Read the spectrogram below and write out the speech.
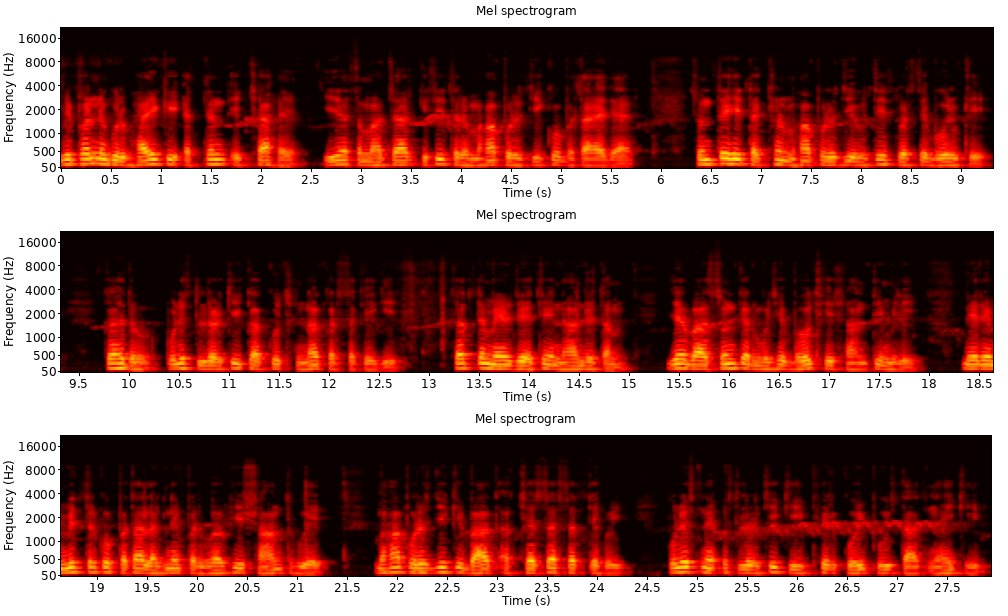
विपन्न गुरु भाई की अत्यंत इच्छा है यह समाचार किसी तरह महापुरुष जी को बताया जाए। सुनते ही तक्षण महापुरुष जी उसी स्वर से बोल उठे, कह दो, पुलिस लड़की का कुछ न कर सकेगी। सत्यमेव जयते नानृतम यह बात सुनकर मुझे बहुत ही शांति मिली। मेरे मित्र को पता लगने पर वह भी शांत हुए। महापुरुष जी की बात अक्षरशः सत्य हुई। पुलिस ने उस लड़की की फिर कोई पूछताछ नहीं की।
